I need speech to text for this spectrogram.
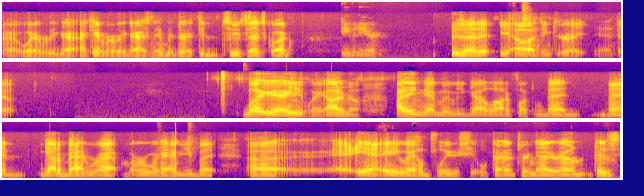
uh whatever the guy I can't remember the guy's name that directed Suicide Squad. David Ayer. Is that it? Yeah. I Oh, I think you're right. Yeah. Yeah. But yeah. Anyway, I don't know. I think that movie got a lot of fucking bad bad got a bad rap or what have you. But uh, yeah. Anyway, hopefully this shit will kind of turn that around because.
